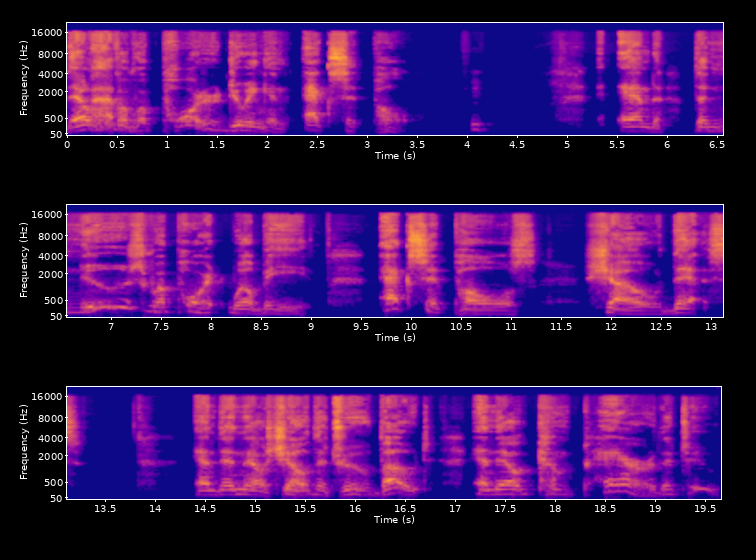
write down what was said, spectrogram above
they'll have a reporter doing an exit poll. And the news report will be exit polls show this. And then they'll show the true vote and they'll compare the two.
